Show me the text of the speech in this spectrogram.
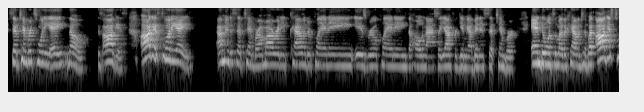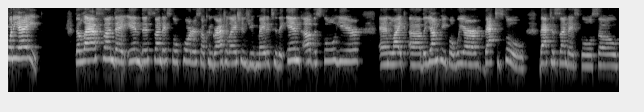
September 28th. No, it's August. August 28th. I'm into September. I'm already calendar planning, Israel planning, the whole nine. So y'all forgive me. I've been in September and doing some other calendar. But August 28th, the last Sunday in this Sunday school quarter. So congratulations, you've made it to the end of the school year. And like uh, the young people, we are back to school, back to Sunday school. So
